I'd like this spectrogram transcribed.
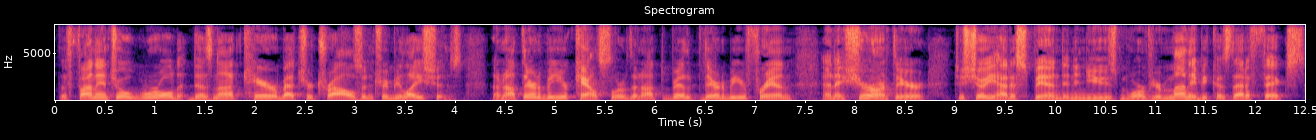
the financial world does not care about your trials and tribulations. They're not there to be your counselor. They're not there to be your friend. And they sure aren't there to show you how to spend and then use more of your money because that affects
